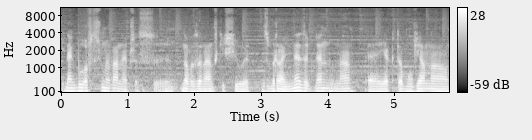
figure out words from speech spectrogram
jednak było wstrzymywane przez e, nowozelandzkie siły zbrojne ze względu na, jak to mówiono,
